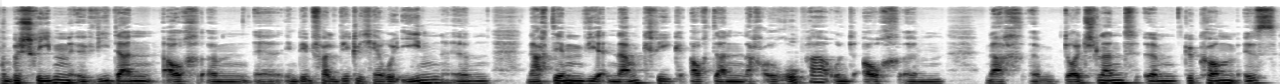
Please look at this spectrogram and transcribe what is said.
beschrieben, wie dann auch ähm, äh, in dem Fall wirklich Heroin ähm, nach dem Vietnamkrieg auch dann nach Europa und auch ähm, nach ähm, Deutschland ähm, gekommen ist.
